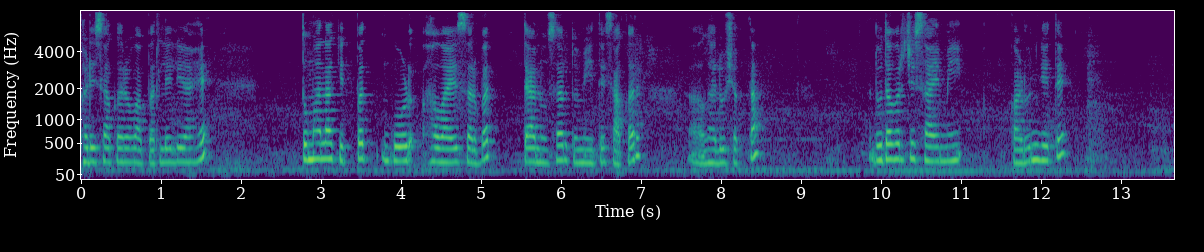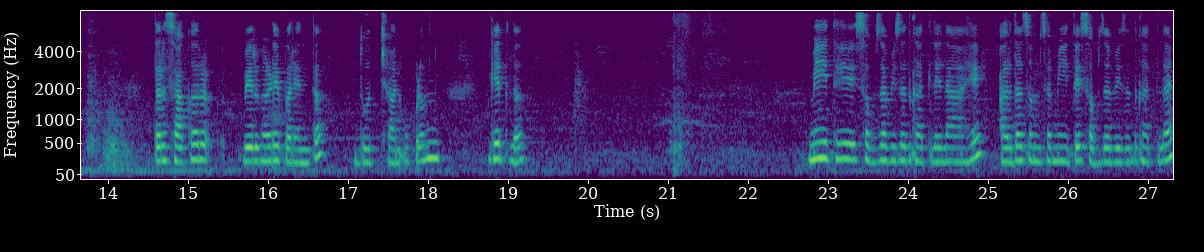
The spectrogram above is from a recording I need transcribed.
खडीसाखर वापरलेली आहे. तुम्हाला कितपत गोड हवा आहे सरबत त्यानुसार तुम्ही इथे साखर घालू शकता. दुधावरची साय मी काढून घेते. तर साखर विरघडेपर्यंत दूध छान उकळून घेतलं. मी इथे सब्जा भिजत घातलेला आहे. अर्धा चमचा मी इथे सब्जा भिजत घातला आहे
